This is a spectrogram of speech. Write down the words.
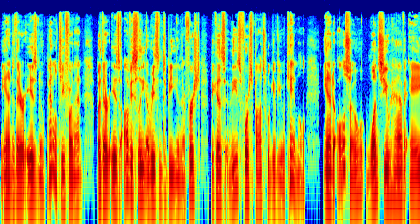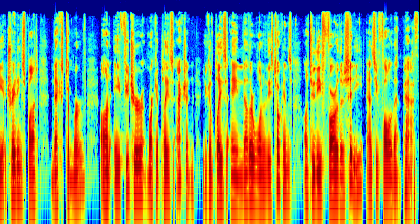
and there is no penalty for that, but there is obviously a reason to be in there first because these four spots will give you a camel. And also, once you have a trading spot next to Merv, on a future marketplace action, you can place another one of these tokens onto the farther city as you follow that path.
